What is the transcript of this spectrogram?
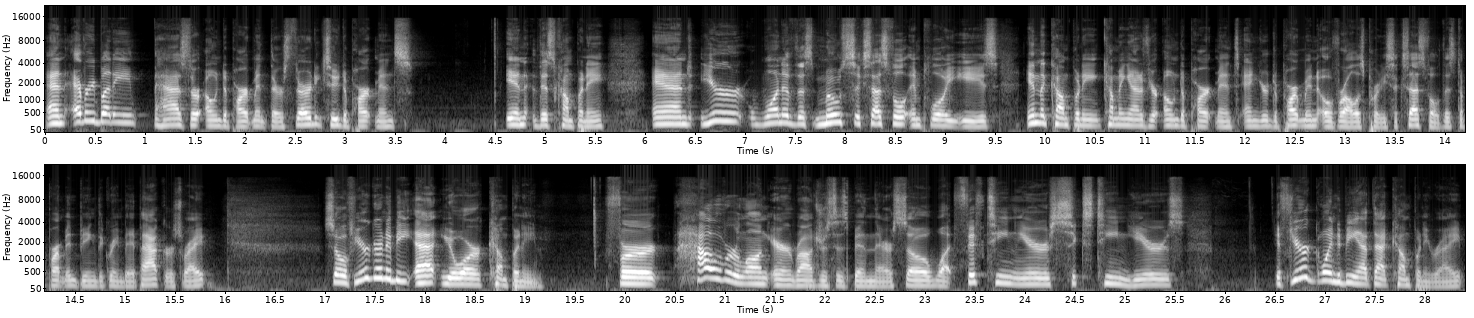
And everybody has their own department. There's 32 departments in this company, and you're one of the most successful employees in the company coming out of your own department, and your department overall is pretty successful. This department being the Green Bay Packers, right? So if you're going to be at your company for however long Aaron Rodgers has been there, so what, 15 years, 16 years, if you're going to be at that company, right,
